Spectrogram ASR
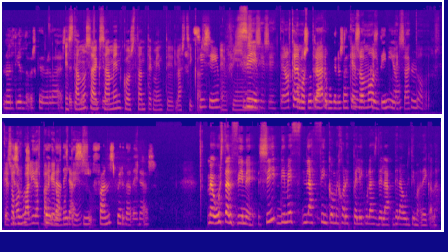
No entiendo, es que de verdad. este de Estamos a examen constantemente, las chicas. Sí, sí. En fin. Sí. Sí. Tenemos que demostrar como que nos somos. Exacto. Que que somos, válidas para que nos guste sí, eso. fans verdaderas. Me gusta el cine. Sí, dime las cinco mejores películas de la, de la última década.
